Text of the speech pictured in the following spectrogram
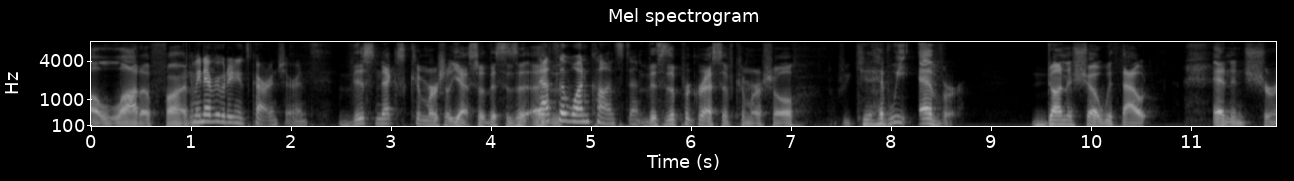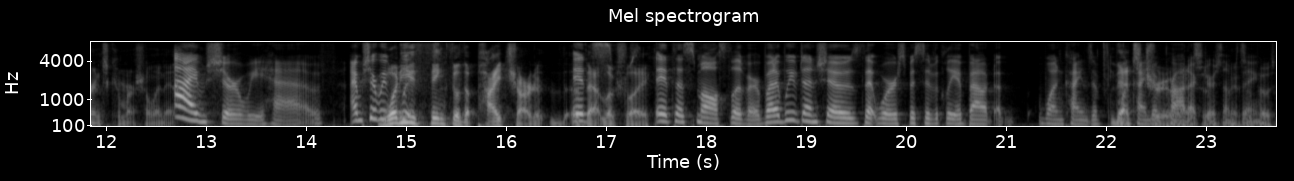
a lot of fun. I mean, everybody needs car insurance. this next commercial, yeah. So this is a, a That's the one constant. This is a progressive commercial. Have we ever done a show without an insurance commercial in it? I'm sure we have. I'm sure we. what do you think, though, the pie chart of that looks like? It's a small sliver, but we've done shows that were specifically about uh, one kinds of That's one kind true, of product sup- or something. suppose.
